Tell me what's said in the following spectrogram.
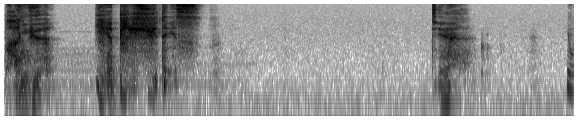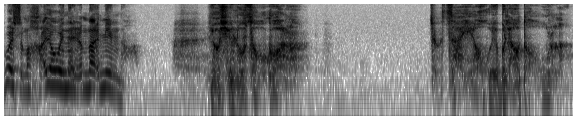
潘越也必须得死。爹，你为什么还要为那人卖命呢？有些路走过了，就再也回不了头了。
